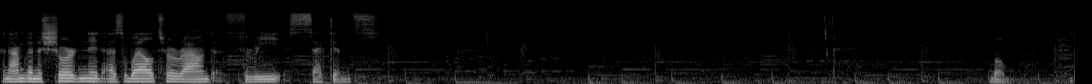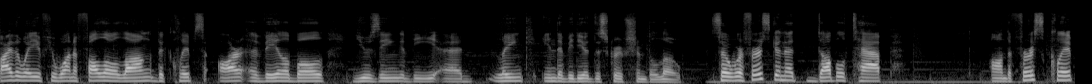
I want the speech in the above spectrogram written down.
And I'm gonna shorten it as well to around three seconds by the way, if you want to follow along, the clips are available using the uh, link in the video description below. So we're first going to double tap on the first clip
